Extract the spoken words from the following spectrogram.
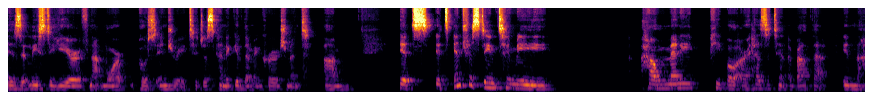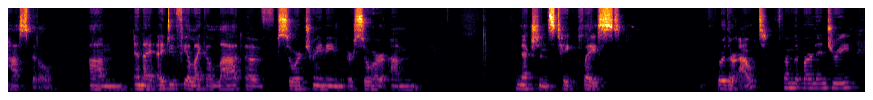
is at least a year if not more post injury to just kind of give them encouragement um, it's it's interesting to me how many people are hesitant about that in the hospital um, and I, I, do feel like a lot of SOAR training or SOAR um, connections take place further out from the burn injury.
